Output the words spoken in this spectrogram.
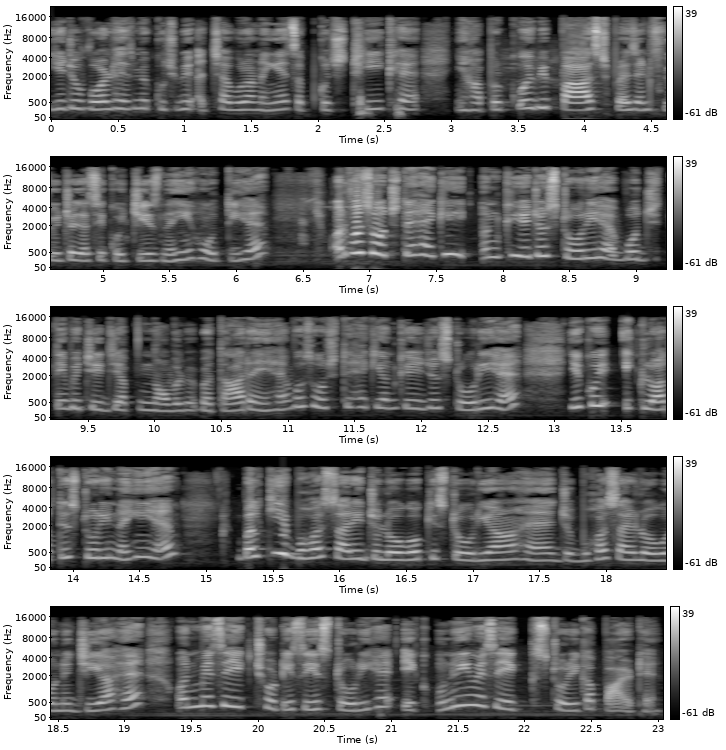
ये जो वर्ल्ड है, इसमें कुछ भी अच्छा बुरा नहीं है, सब कुछ ठीक है। यहाँ पर कोई भी पास्ट प्रेजेंट फ्यूचर जैसी कोई चीज़ नहीं होती है। और वो सोचते हैं कि उनकी ये जो स्टोरी है, वो जितनी भी चीज़ें अपने नावल में बता रहे हैं, वो सोचते हैं कि उनकी ये जो स्टोरी है, ये कोई इकलौती स्टोरी नहीं है। बल्कि ये बहुत सारी जो लोगों की स्टोरियाँ हैं, जो बहुत सारे लोगों ने जिया है, उनमें से एक छोटी सी स्टोरी है, एक उन्हीं में से एक स्टोरी का पार्ट है।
